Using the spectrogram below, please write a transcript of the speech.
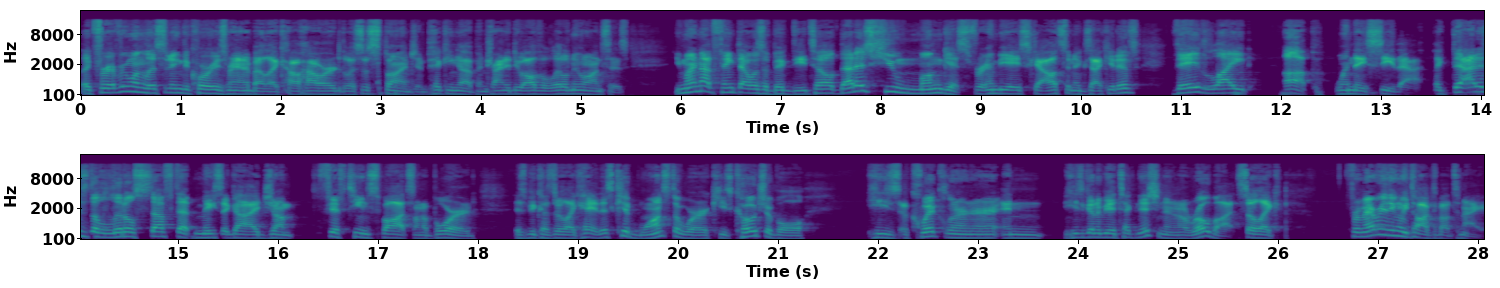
like for everyone listening to Corey's rant about like how Howard was a sponge and picking up and trying to do all the little nuances, you might not think that was a big detail. That is humongous for NBA scouts and executives. They light up when they see that. Like that is the little stuff that makes a guy jump 15 spots on a board is because they're like, hey, this kid wants to work. He's coachable. He's a quick learner and he's going to be a technician and a robot. So, like, from everything we talked about tonight,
